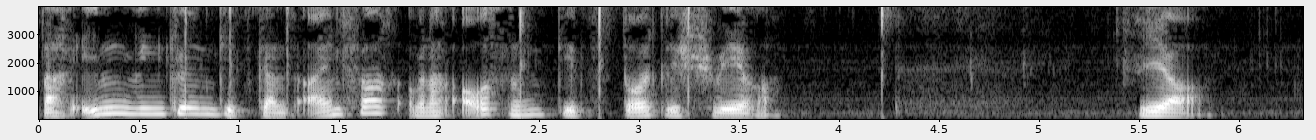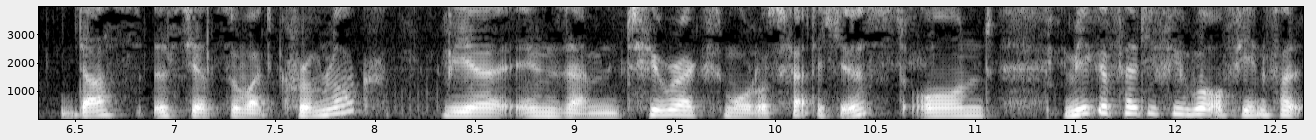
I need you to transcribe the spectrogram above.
Nach innen winkeln geht es ganz einfach, aber nach außen geht es deutlich schwerer. Ja, das ist jetzt soweit Grimlock, wie er in seinem T-Rex-Modus fertig ist. Und mir gefällt die Figur auf jeden Fall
